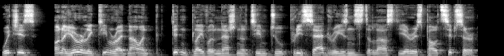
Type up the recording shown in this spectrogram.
which is on a EuroLeague team right now and didn't play for the national team to pretty sad reasons the last year is Paul Zipser,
